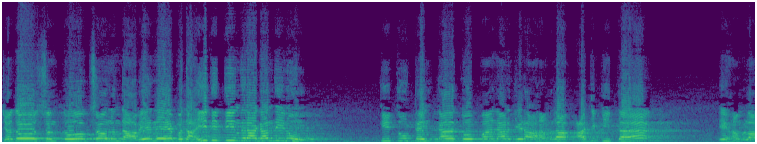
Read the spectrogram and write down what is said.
ਜਦੋਂ ਸੰਤੋਖ ਸੋ ਰੰਧਾਵੇ ਨੇ ਵਧਾਈ ਦਿੱਤੀ ਇੰਦਰਾ ਗਾਂਧੀ ਨੂੰ ਕਿ ਤੂੰ ਟੈਂਕਾਂ ਤੋਪਾਂ ਨਾਲ ਜਿਹੜਾ ਹਮਲਾ ਅੱਜ ਕੀਤਾ ਇਹ ਹਮਲਾ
